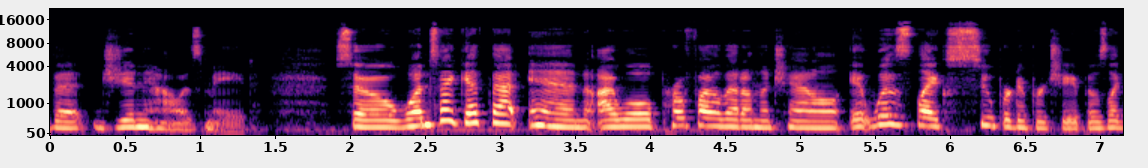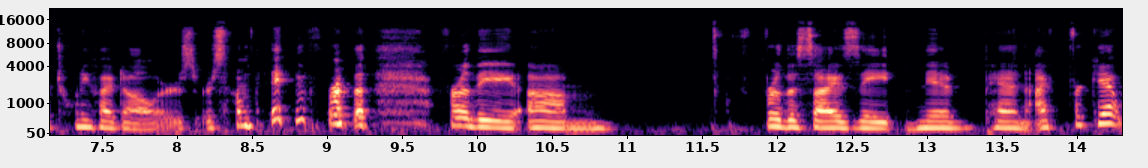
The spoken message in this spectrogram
that Jinhao has made. So once I get that in, I will profile that on the channel. It was like super duper cheap. It was like $25 or something for the for the um for the size 8 nib pen. I forget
